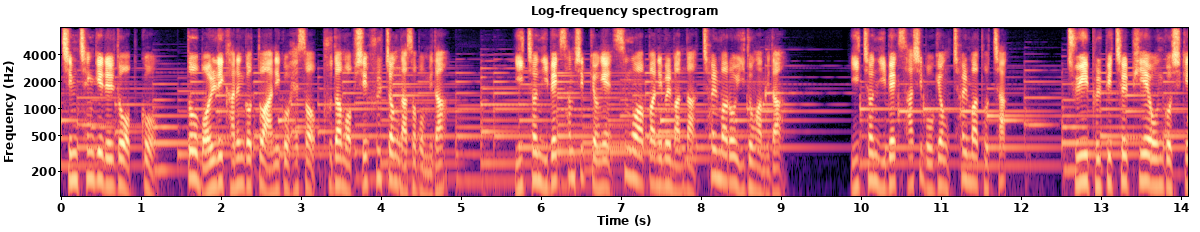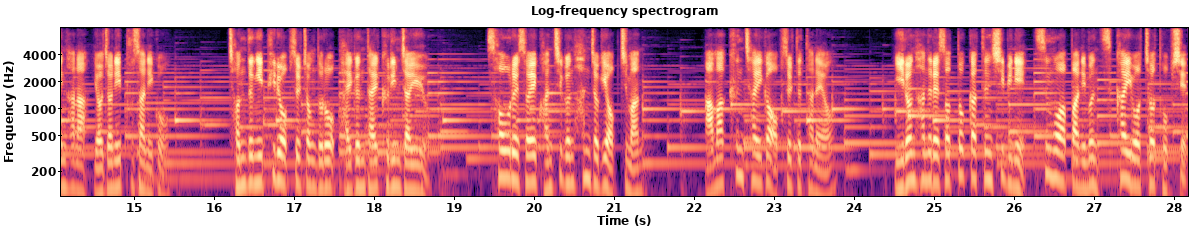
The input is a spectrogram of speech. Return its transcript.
짐 챙길 일도 없고 또 멀리 가는 것도 아니고 해서 부담 없이 훌쩍 나서 봅니다. 2230경에 승호 아빠님을 만나 철마로 이동합니다. 2245경 철마 도착. 주위 불빛을 피해 온 곳이긴 하나 여전히 부산이고 전등이 필요 없을 정도로 밝은 달 그림자 유유. 서울에서의 관측은 한 적이 없지만 아마 큰 차이가 없을 듯하네요. 이런 하늘에서 똑같은 10이니 승호 아빠님은 스카이워처 돕십,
